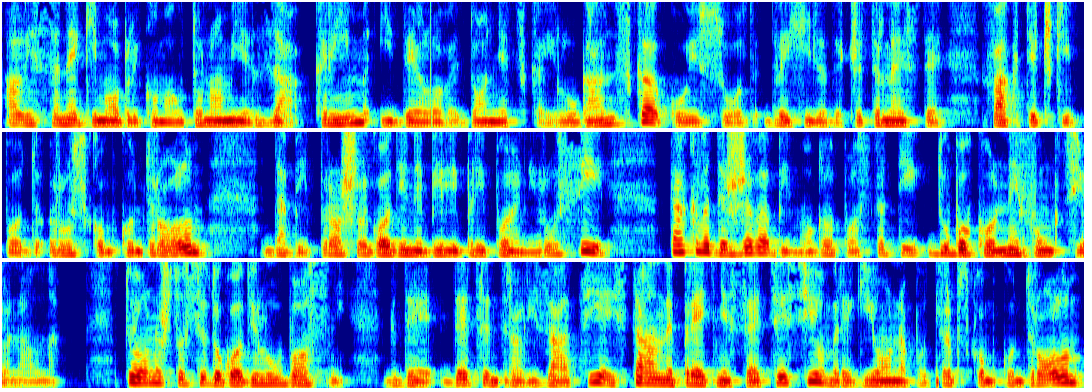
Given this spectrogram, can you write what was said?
ali sa nekim oblikom autonomije za Krim i delove Donjecka i Luganska, koji su od 2014. faktički pod ruskom kontrolom, da bi prošle godine bili pripojeni Rusiji, takva država bi mogla postati duboko nefunkcionalna. To je ono što se dogodilo u Bosni, gde decentralizacija i stalne pretnje secesijom regiona pod srpskom kontrolom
